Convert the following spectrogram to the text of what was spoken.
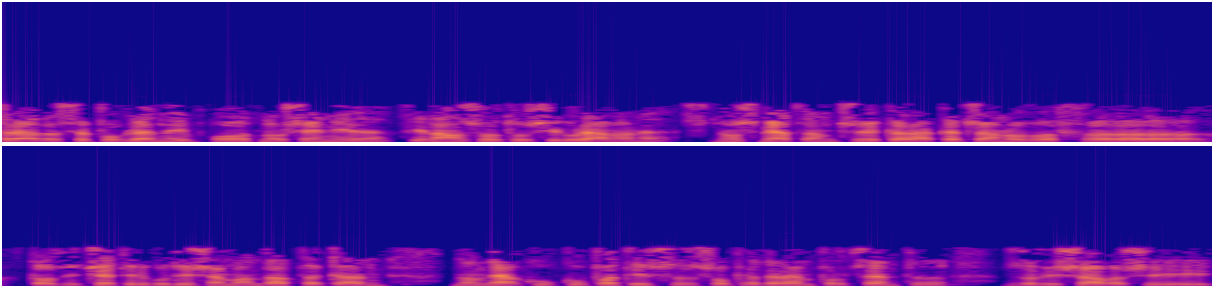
Трябва да се погледне и по отношение финансовото осигуряване, но смятам, че Каракачанов в този 4 годишен мандат така на няколко пъти с определен процент завишаваше и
